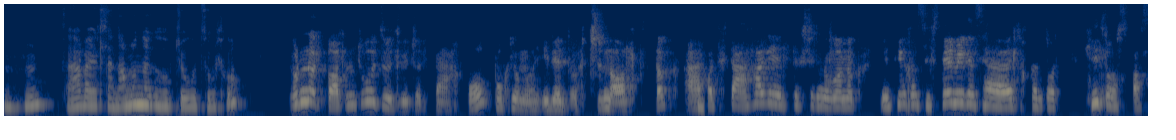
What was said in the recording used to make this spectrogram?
Аа. За баярлалаа. Намуунагийн хөвж өгөө зөвлөх үү? Ер нь бол боломжгүй зүйл гэж бол байхгүй. Бүх юм ирээд учир нь олддог. А гэхдээ анхаагийн хэлдэг шиг нөгөө нэг энтхийн системийг сайн ойлгохын тулд хил ус бас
